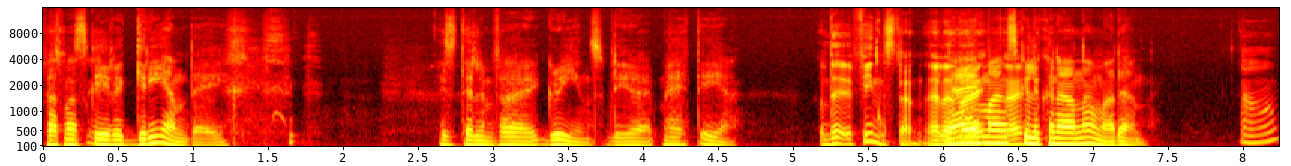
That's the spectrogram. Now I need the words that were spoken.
fast man skriver Gren Day. Istället för Green så blir det med ett E. Det, finns den? Eller nej, man skulle kunna anamma den. Ja.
